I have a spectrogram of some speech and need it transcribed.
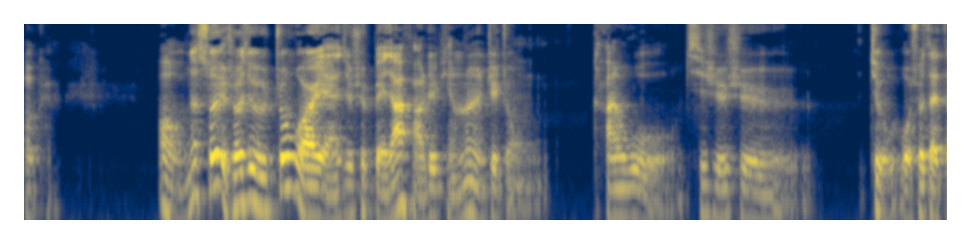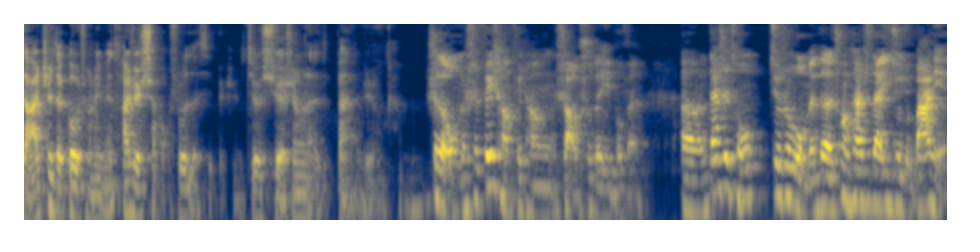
OK，哦，那所以说，就是中国而言，就是北大法律评论这种刊物，其实是就我说在杂志的构成里面，它是少数的，其实是就学生来办的这种刊物。是的，我们是非常非常少数的一部分。嗯，但是从就是我们的创刊是在一九九八年，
